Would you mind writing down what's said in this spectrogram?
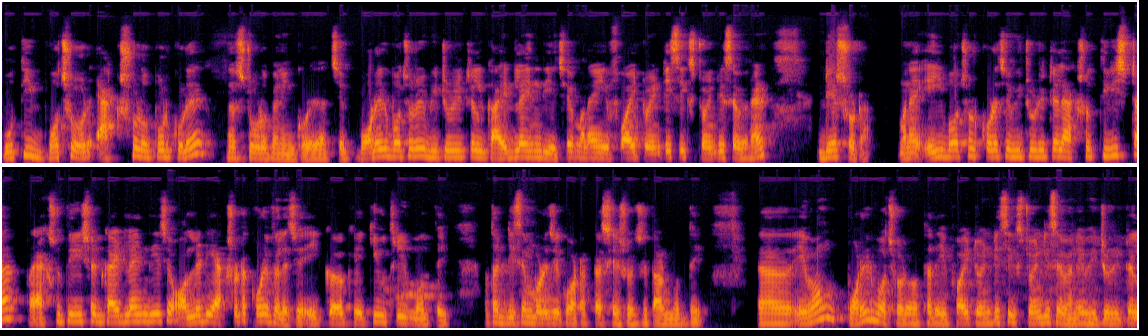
প্রতি বছর একশোর ওপর করে স্টোর ওপেনিং করে যাচ্ছে। পরের বছরের ভিটু রিটেল গাইডলাইন দিয়েছে মানে F Y twenty six twenty সেভেনের দেড়শোটা। মানে এই বছর করেছে ভিটু রিটেল একশো তিরিশটা একশো তিরিশের গাইডলাইন দিয়েছে অলরেডি একশোটা করে ফেলেছে এই কিউ থ্রির মধ্যেই। অর্থাৎ ডিসেম্বরে যে কোয়ার্টারটা শেষ হয়েছে তার মধ্যেই। এবং পরের বছর, অর্থাৎ F Y twenty six twenty সেভেনে ভিটু রিটেল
